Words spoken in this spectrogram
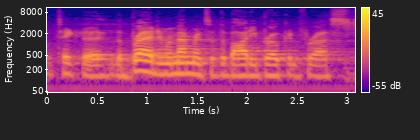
we'll take the, the bread in remembrance of the body broken for us.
